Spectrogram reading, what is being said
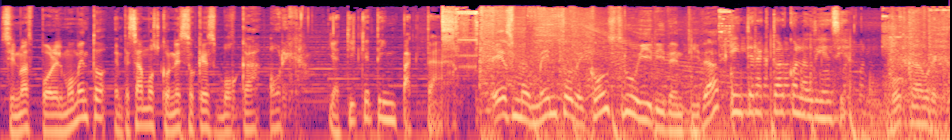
sin más por el momento, empezamos con esto que es boca a oreja. ¿Y a ti qué te impacta? Es momento de construir identidad E interactuar con la audiencia. boca a oreja.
